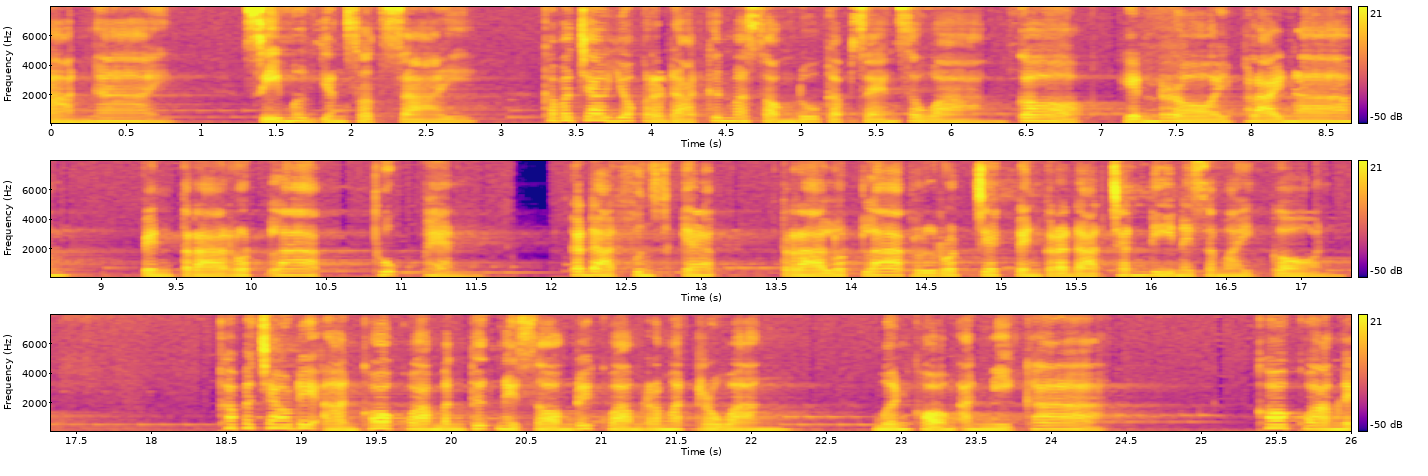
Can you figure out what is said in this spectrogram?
อ่านง่าย สีหมึกยังสดใส ข้าพเจ้ายกกระดาษขึ้นมาส่องดูกับแสงสว่าง ก็ เห็นรอยพลายน้ำเป็นตรารถลากทุกแผ่น กระดาษฟุนสแกปตรารถลากหรือรถเจ๊กเป็นกระดาษชั้นดีในสมัยก่อน ข้าพเจ้าได้อ่านข้อความบันทึกในซองด้วยความระมัดระวัง เหมือนของอันมีค่า ข้อความใน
